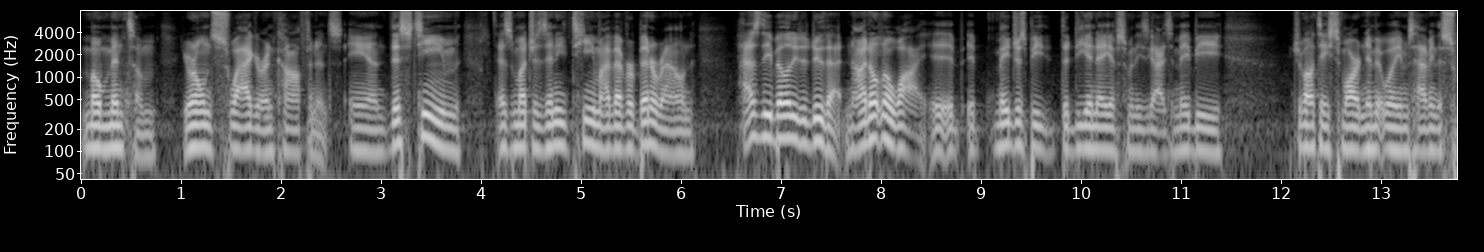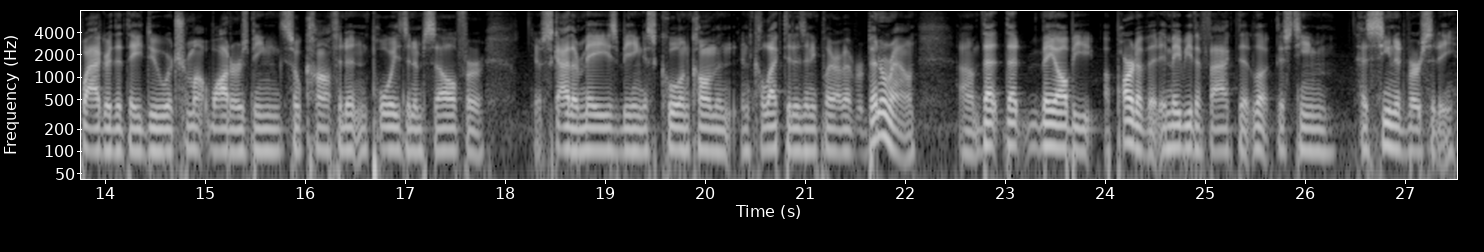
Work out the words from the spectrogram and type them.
momentum, your own swagger and confidence. And this team, as much as any team I've ever been around, has the ability to do that. Now, I don't know why. It, it may just be the DNA of some of these guys. It may be Javonte Smart and Emmett Williams having the swagger that they do, or Tremont Waters being so confident and poised in himself, or you know, Skylar Mays being as cool and calm and, and collected as any player I've ever been around. Um, that that may all be a part of it. It may be the fact that look, this team has seen adversity.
